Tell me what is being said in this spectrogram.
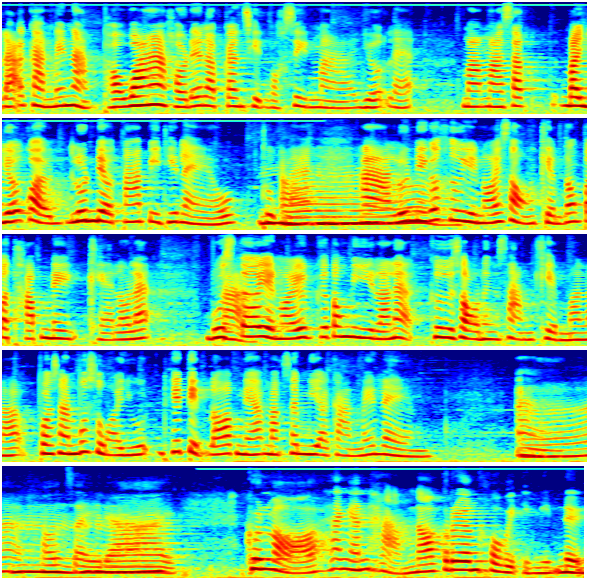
และอาการไม่หนัก เพราะว่าเขาได้รับการฉีดวัคซีนมาเยอะแล้วมามาสักมาเยอะกว่ารุ่นเดลต้าปีที่แล้ว ถูกไหมอ่า รุ่นนี้ก็คืออย่างน้อย 2 เข็มต้องประทับในแขนเราแล้ว booster อย่างน้อยก็ต้องมีแล้วแหละคือ2-3เข็มมาแล้ว เพราะฉะนั้นผู้สูงอายุที่ติดรอบเนี้ยมักจะมีอาการไม่แรงอ่าอ่าเข้าใจได้ คุณหมอถ้างั้นถามนอกเรื่องโควิดอีกนิดนึง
